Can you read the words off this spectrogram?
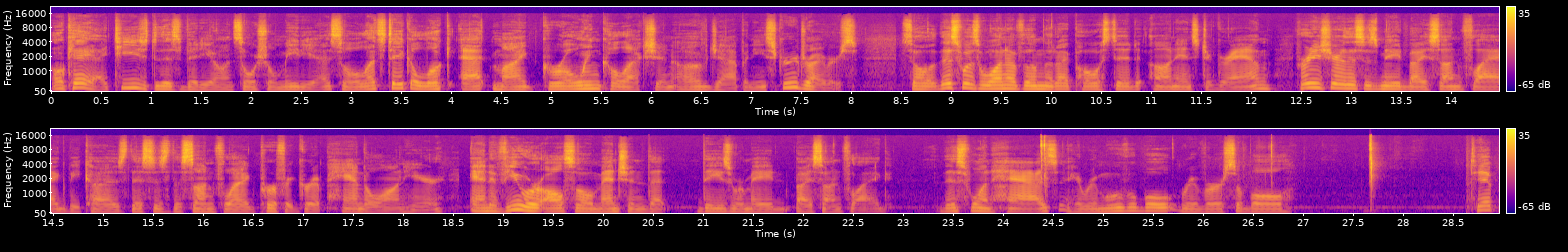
Okay, I teased this video on social media, so let's take a look at my growing collection of Japanese screwdrivers. So this was one of them that I posted on Instagram. Pretty sure this is made by Sunflag because this is the Sunflag Perfect Grip handle on here. And a viewer also mentioned that these were made by Sunflag. This one has a removable, reversible tip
